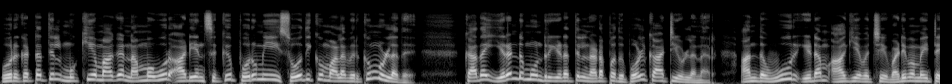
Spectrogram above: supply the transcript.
ஒரு கட்டத்தில் முக்கியமாக நம்ம ஊர் ஆடியன்ஸுக்கு பொறுமையை சோதிக்கும் அளவிற்கும் உள்ளது. கதை இரண்டு மூன்று இடத்தில் நடப்பது போல் காட்டியுள்ளனர். அந்த ஊர் இடம் ஆகியவற்றை வடிவமைத்த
